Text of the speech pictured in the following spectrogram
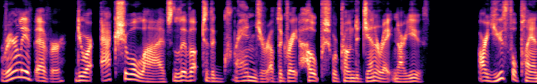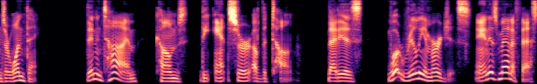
Rarely, if ever, do our actual lives live up to the grandeur of the great hopes we're prone to generate in our youth. Our youthful plans are one thing. Then, in time, comes the answer of the tongue. That is, what really emerges and is manifest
